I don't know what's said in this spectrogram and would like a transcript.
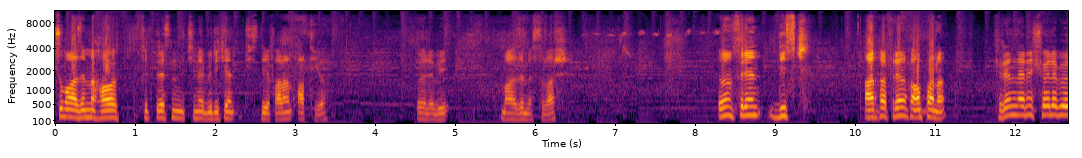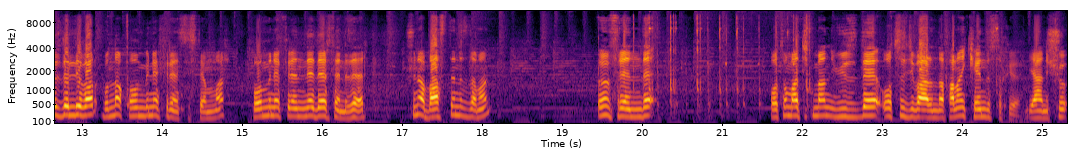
Şu malzeme hava filtresinin içine biriken pisliği falan atıyor. Böyle bir malzemesi var. Ön fren disk, arka fren kampana. Frenlerin şöyle bir özelliği var. Bunda kombine fren sistemi var. Kombine fren ne derseniz eğer şuna bastığınız zaman ön freninde otomatikman %30 civarında falan kendi sıkıyor. Yani şu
